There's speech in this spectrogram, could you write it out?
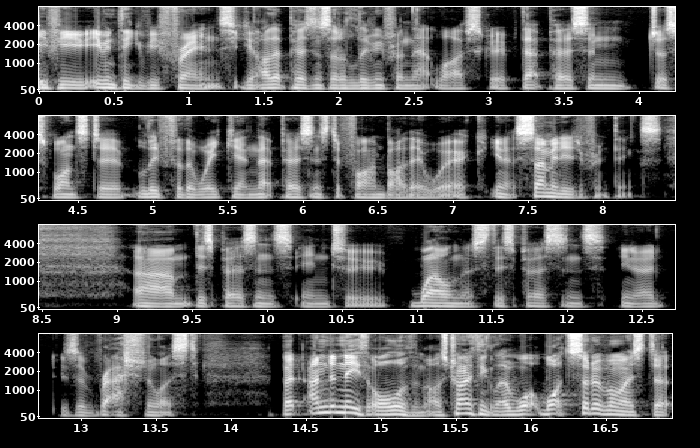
If you even think of your friends, you go, oh, that person's sort of living from that life script. That person just wants to live for the weekend. That person's defined by their work. You know, so many different things. Um, this person's into wellness. This person's, you know, is a rationalist. But underneath all of them, I was trying to think like what, what's sort of almost a,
